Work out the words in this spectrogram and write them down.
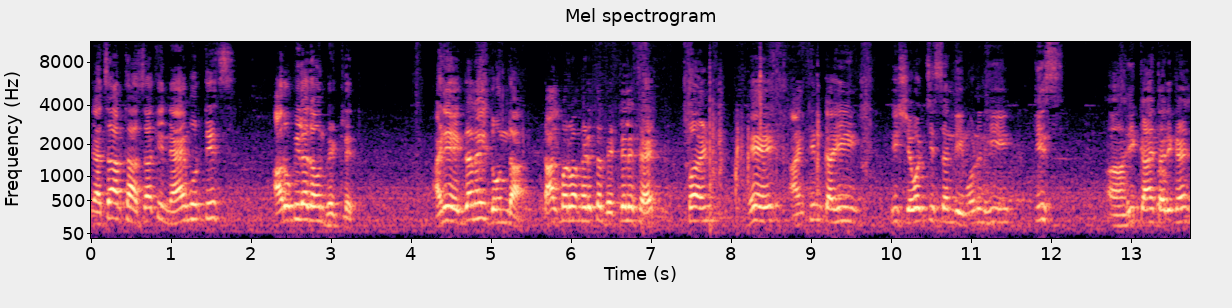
त्याचा अर्थ असा की न्यायमूर्तीच आरोपीला जाऊन भेटलेत. आणि एकदा नाही दोनदा. काल परवाकडे तर भेटलेलेच आहेत. पण हे आणखीन काही ही शेवटची संधी म्हणून ही तीस ही काय तारीख आहे?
